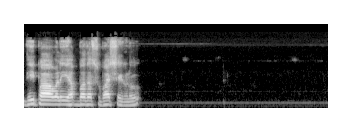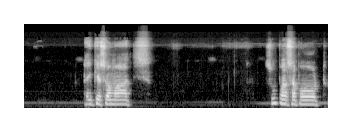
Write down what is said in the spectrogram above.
ದೀಪಾವಳಿ ಹಬ್ಬದ ಶುಭಾಶಯಗಳು. Thank you so much super support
